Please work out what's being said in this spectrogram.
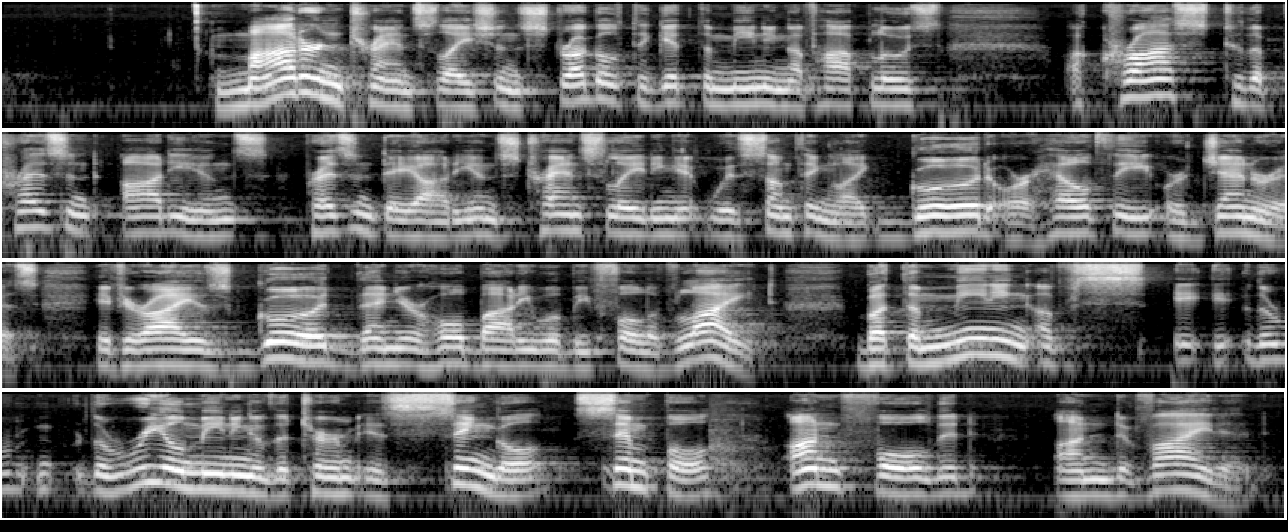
Modern translations struggle to get the meaning of hoplos across to the present audience, present day audience, translating it with something like good or healthy or generous. If your eye is good, then your whole body will be full of light. But the meaning of the, the real meaning of the term is single, simple, unfolded, undivided.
